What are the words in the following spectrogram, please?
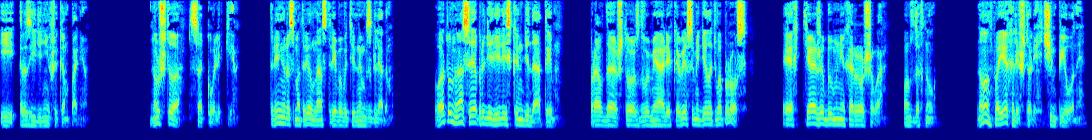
и разъединивший компанию. «Ну что, соколики?» Тренер осмотрел нас требовательным взглядом. Вот у нас и определились кандидаты. Правда, что с двумя легковесами делать вопрос. Эх, тяжа бы мне хорошего. Он вздохнул. Ну, поехали, что ли, чемпионы.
